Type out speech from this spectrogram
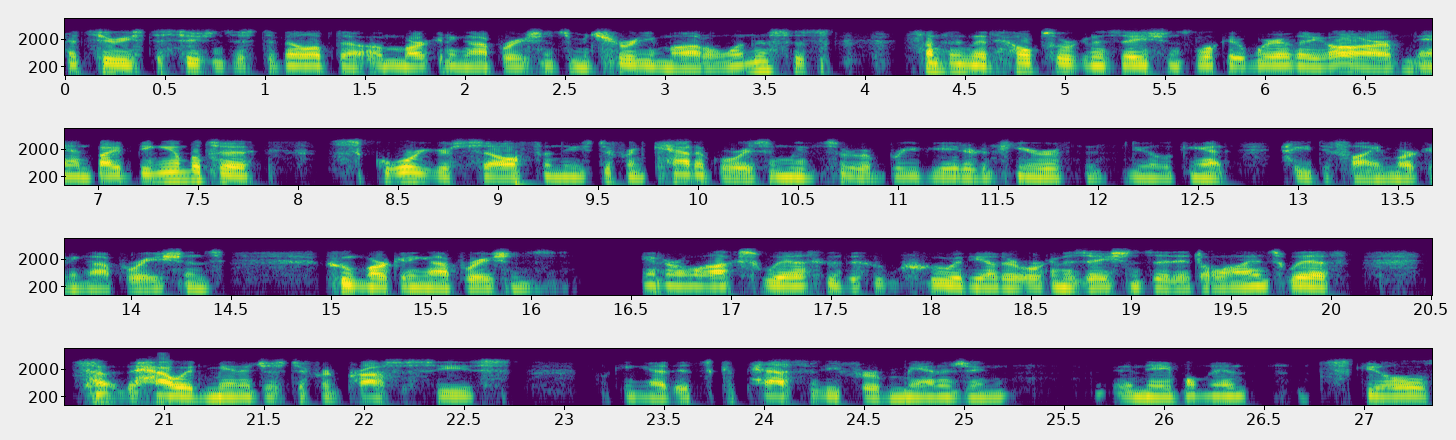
at SiriusDecisions has developed a, a, marketing operations maturity model. And this is something that helps organizations look at where they are. And by being able to score yourself in these different categories, and we've sort of abbreviated them here, you know, looking at how you define marketing operations, who marketing operations interlocks with, who, the, who are the other organizations that it aligns with, how it manages different processes, looking at its capacity for managing enablement, skills,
